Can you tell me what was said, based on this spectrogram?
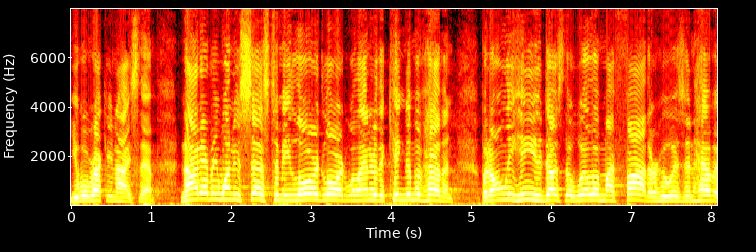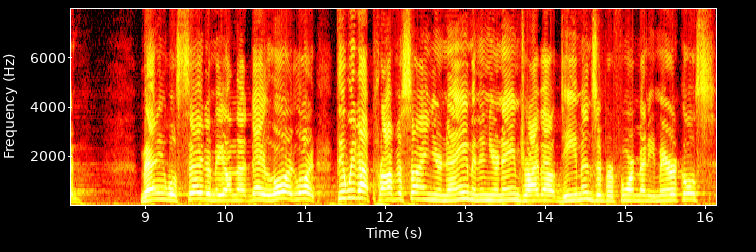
You will recognize them. Not everyone who says to me, Lord, Lord, will enter the kingdom of heaven, but only he who does the will of my Father who is in heaven. Many will say to me on that day, Lord, Lord, did we not prophesy in your name and in your name drive out demons and perform many miracles?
